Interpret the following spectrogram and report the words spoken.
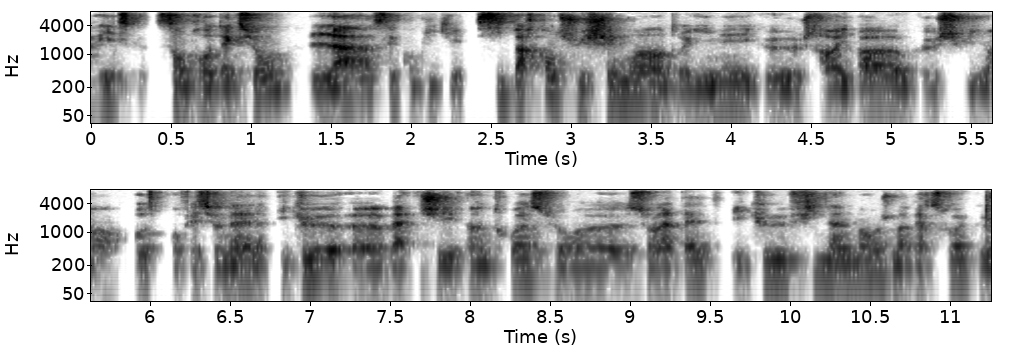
risque sans protection, là, c'est compliqué. Si par contre, je suis chez moi, entre guillemets, et que je travaille pas ou que je suis en poste professionnel et que euh, bah, j'ai un toit sur, euh, sur la tête et que finalement, je m'aperçois que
